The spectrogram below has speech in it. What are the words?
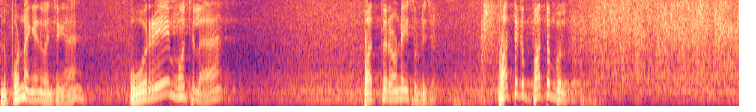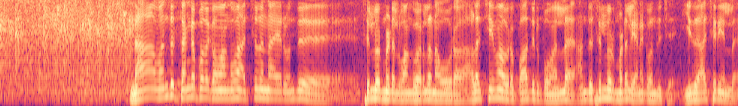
அந்த பொண்ணு அங்கேருந்து வந்துச்சுங்க. ஒரே மூச்சில் பத்து ரவுண்டையும் சுட்டுச்சு. பத்துக்கு பத்து புல் நான் வந்து தங்கப்பதக்கம் வாங்குவேன். அச்சுதன் நாயர் வந்து சில்வர் மெடல் வாங்குவார்ல நான் ஒரு அலட்சியமாக அவரை பார்த்துட்டு போவேன்ல. அந்த சில்வர் மெடல் எனக்கு வந்துச்சு. இது ஆச்சரியம் இல்லை.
